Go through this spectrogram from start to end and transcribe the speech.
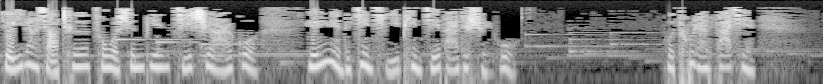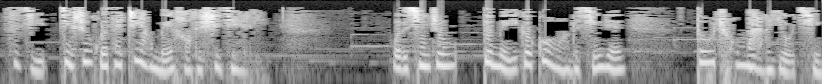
有一辆小车从我身边疾驰而过，远远的溅起一片洁白的水雾。我突然发现自己竟生活在这样美好的世界里，我的心中对每一个过往的情人都充满了友情。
